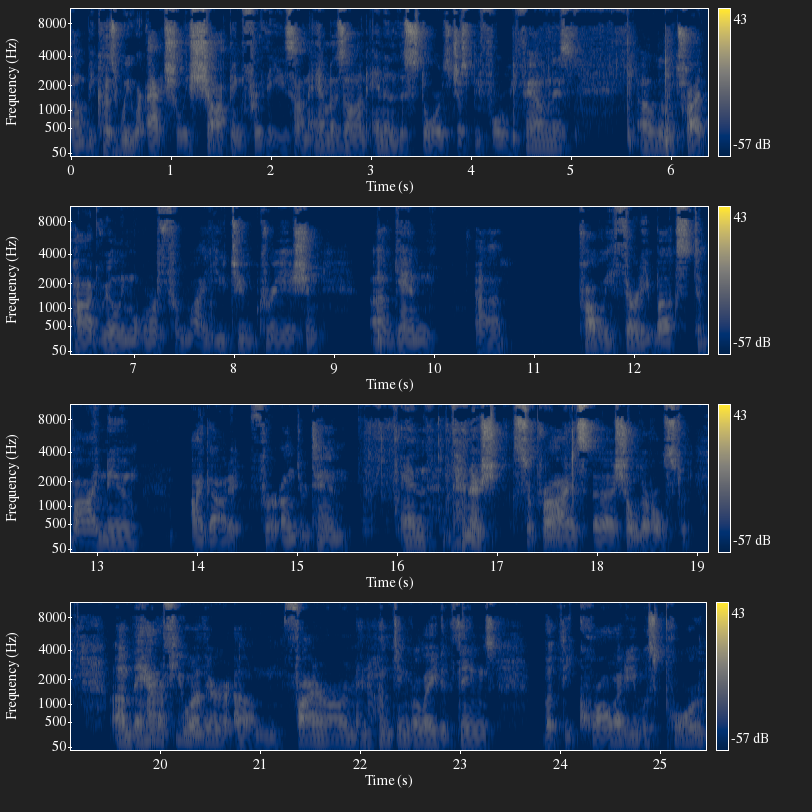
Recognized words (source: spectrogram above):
Um, because we were actually shopping for these on Amazon and in the stores just before we found this. A little tripod, really more for my YouTube creation. Again, uh, probably 30 bucks to buy new. I got it for under 10. And then a surprise uh, shoulder holster. Um, they had a few other um, firearm and hunting related things, but the quality was poor.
